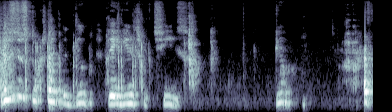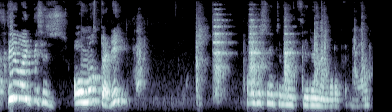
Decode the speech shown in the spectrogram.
This just looks like the goop they use for cheese. Goop. I feel like this is almost ready. I just need to mix it in a little bit more.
